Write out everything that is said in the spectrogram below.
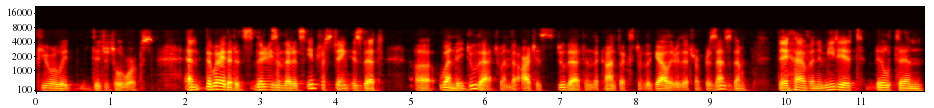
purely digital works. And the way that it's, the reason that it's interesting is that uh, when they do that, when the artists do that in the context of the gallery that represents them, they have an immediate built-in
